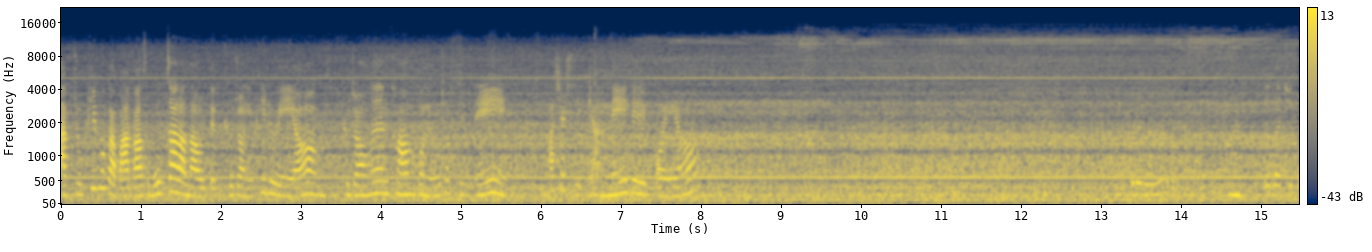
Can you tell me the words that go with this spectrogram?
앞쪽 피부가 막아서 못 자라 나올 때도 교정이 필요해요. 그래서 교정은 다음번에 오셨을 때 하실 수 있게 안내해 드릴 거예요. 그러면은 음. 내가 지금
